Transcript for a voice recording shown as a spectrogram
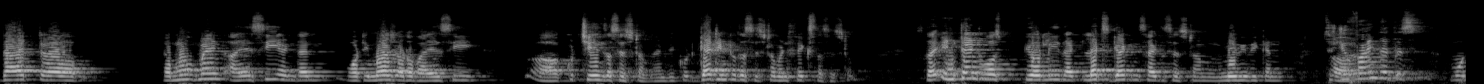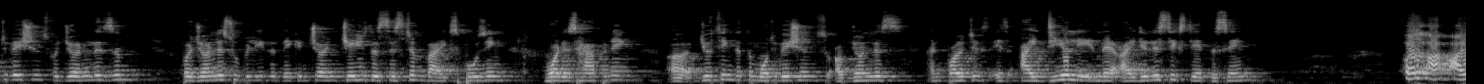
that uh, the movement, IAC, and then what emerged out of IAC uh, could change the system, and we could get into the system and fix the system. So the intent was purely that let's get inside the system. Maybe we can. So do you uh, find that this motivations for journalism, for journalists who believe that they can ch- change the system by exposing what is happening, uh, do you think that the motivations of journalists and politics is ideally, in their idealistic state, the same? Well, I, I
